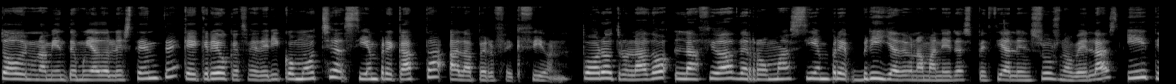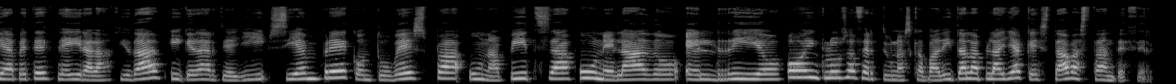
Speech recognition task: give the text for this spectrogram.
todo en un ambiente muy adolescente que creo que Federico Mocha siempre capta a la perfección. Por otro lado, la ciudad de Roma siempre brilla de una manera especial en sus novelas y te apetece ir a la ciudad y quedarte allí siempre con tu Vespa, una pizza, un helado, el río o incluso hacerte una escapadita a la playa que está bastante cerca.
